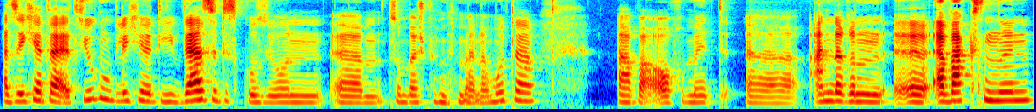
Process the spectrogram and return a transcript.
Also ich hatte als Jugendliche diverse Diskussionen, ähm, zum Beispiel mit meiner Mutter, aber auch mit äh, anderen äh, Erwachsenen,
